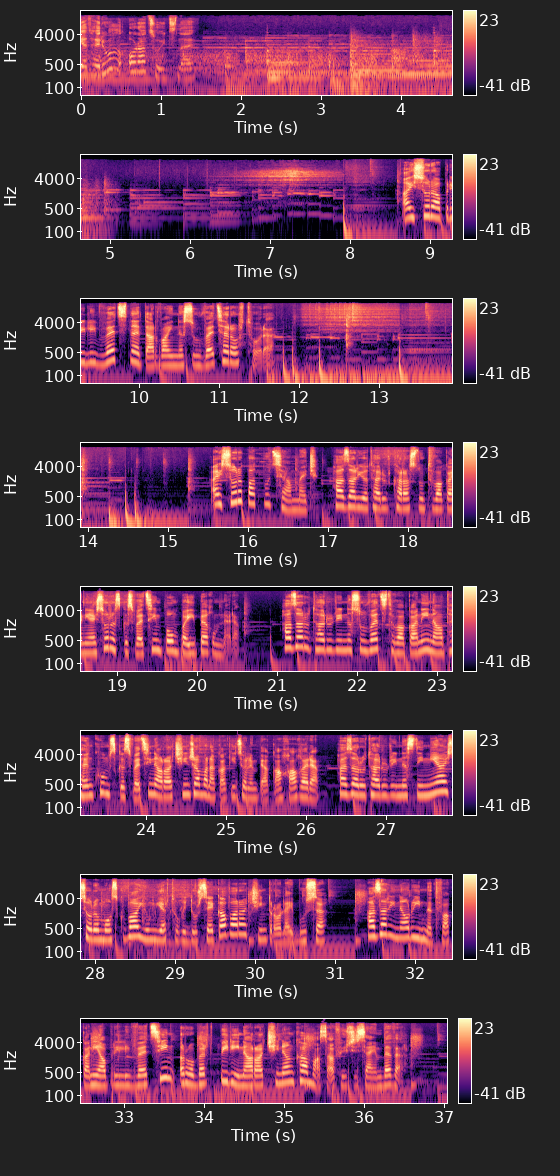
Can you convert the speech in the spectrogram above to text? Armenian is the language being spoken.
Եթերում օրացույցն է։ Այսօր ապրիլի 6-ն է, տարվա 96-րդ օրը։ Այսօրը պատմության մեջ 1748 թվականի այսօրը սկսվեցին Պոմպեի պեղումները։ 1896 թվականին Աթենքում սկսվեցին առաջին ժամանակակից օլիմպիական խաղերը։ 1899-ի այսօրը Մոսկվայում երթուղի դուրս եկավ առաջին տրոլեյբուսը։ 1909 թվականի ապրիլի 6-ին Ռոբերտ Պիրին առաջին անգամ հասավ հյուսիսային բևեռ։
